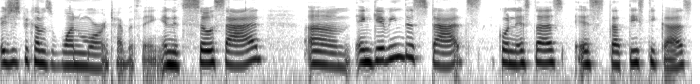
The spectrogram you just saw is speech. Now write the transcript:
it just becomes one more type of thing and it's so sad um, and giving the stats con estas estadísticas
